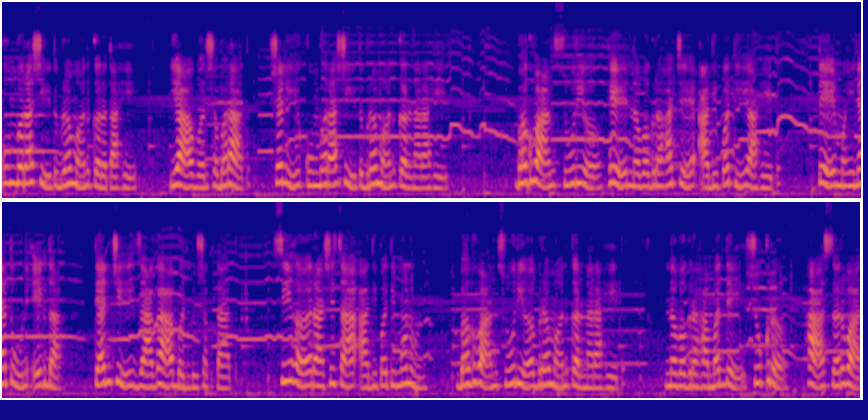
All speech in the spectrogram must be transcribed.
कुंभ राशीत भ्रमण करत आहे. या वर्षभरात शनी कुंभ राशीत भ्रमण करणार आहे. भगवान सूर्य हे नवग्रहाचे अधिपती आहेत. ते महिन्यातून एकदा त्यांची जागा बदलू शकतात. सिंह राशीचा अधिपती म्हणून भगवान सूर्य भ्रमण करणार आहेत. नवग्रहामध्ये शुक्र हा सर्वात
